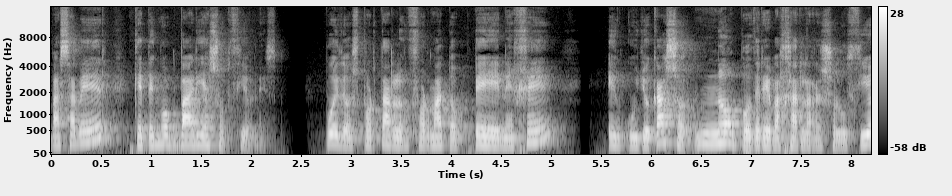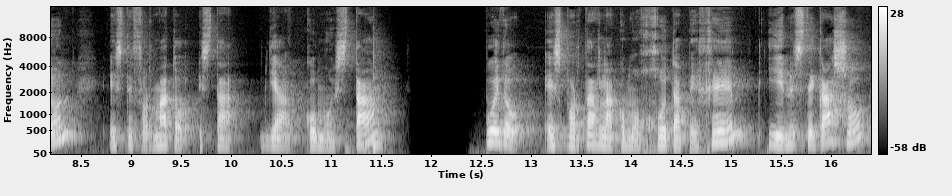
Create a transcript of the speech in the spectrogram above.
vas a ver que tengo varias opciones. Puedo exportarlo en formato PNG, en cuyo caso no podré bajar la resolución, este formato está ya como está. Puedo exportarla como JPG y en este caso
